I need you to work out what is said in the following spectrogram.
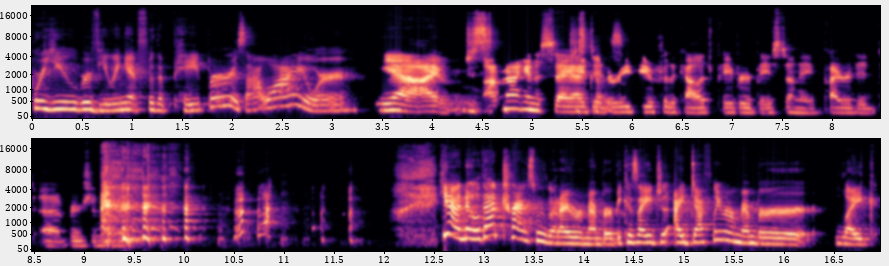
Were you reviewing it for the paper? Is that why or Yeah, I Just- I'm not gonna say I just did a review for the college paper based on a pirated uh, version of it. yeah, no, that tracks with what I remember because I I definitely remember like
